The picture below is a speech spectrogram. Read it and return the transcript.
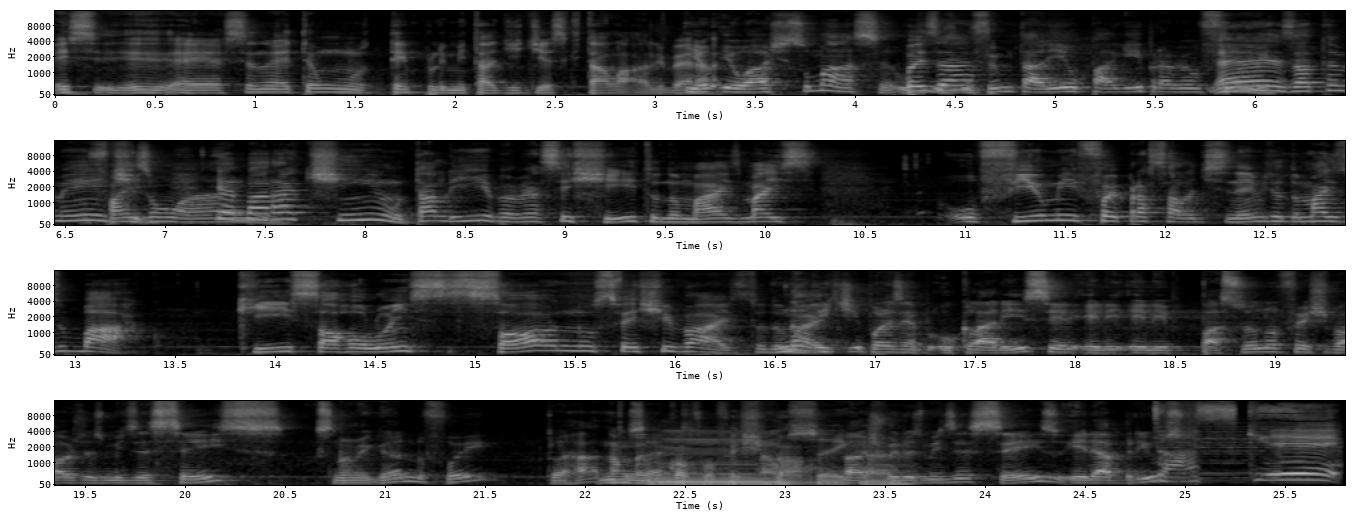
Esse, é, você não ia ter um tempo limitado de dias que tá lá E liberado. eu, eu acho isso massa. Pois o, é. o filme tá ali, eu paguei pra ver o filme. É, exatamente. Faz online. E é baratinho, tá ali pra me assistir e tudo mais, mas o filme foi pra sala de cinema e tudo mais, o barco. Que só rolou em- só nos festivais e tudo Não, e mais. tipo, por exemplo, o Clarice, ele, ele, ele passou no festival de 2016, se não me engano, não foi? Tô errado? Não lembro qual foi o festival. Não sei, Eu acho que foi cara. 2016, ele abriu... 助け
